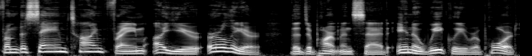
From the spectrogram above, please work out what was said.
from the same time frame a year earlier, the department said in a weekly report.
